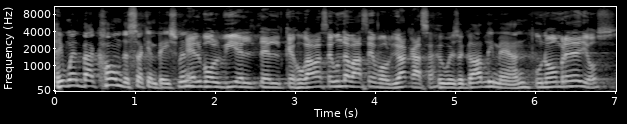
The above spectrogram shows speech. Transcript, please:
He went back home, the second baseman, Él volvió, el, el que jugaba segunda base volvió a casa, who was a godly man, un hombre de Dios,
